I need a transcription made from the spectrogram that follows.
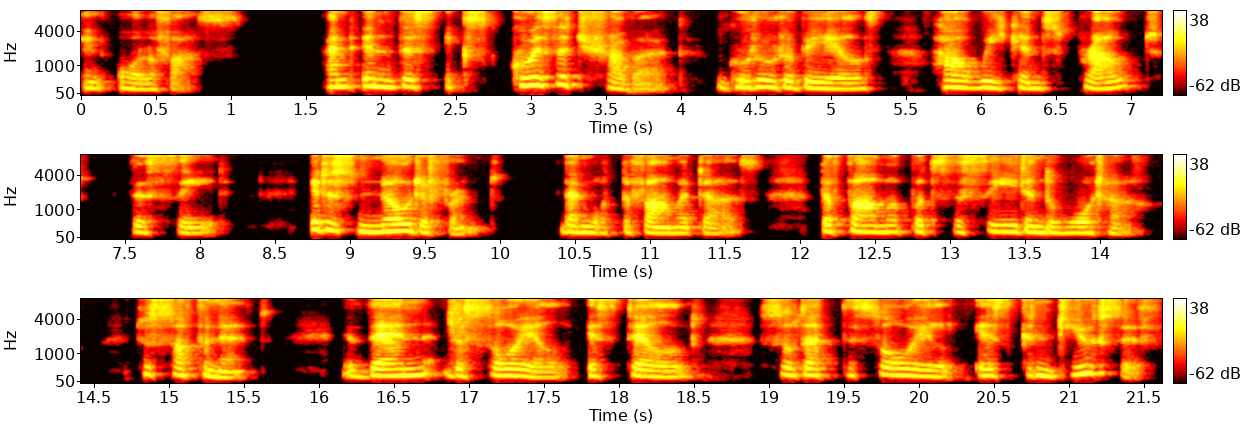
in all of us. And in this exquisite Shabad, Guru reveals how we can sprout this seed. It is no different than what the farmer does. The farmer puts the seed in the water to soften it. Then the soil is tilled so that the soil is conducive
